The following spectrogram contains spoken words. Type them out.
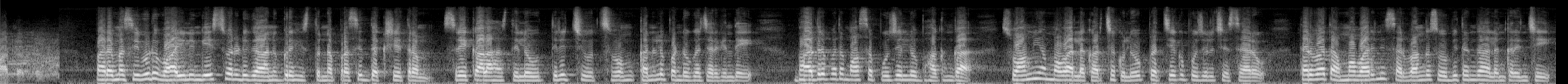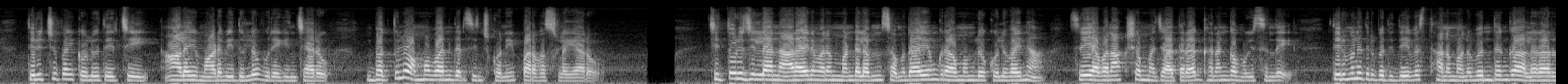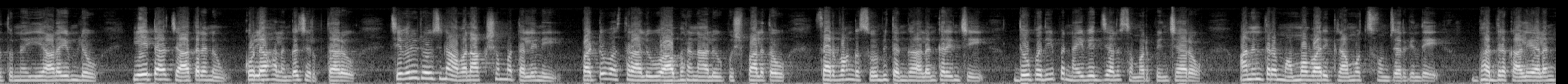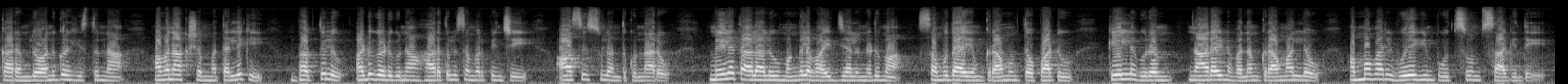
మాట్లాడుతున్నాం. పరమశివుడు వాయులింగేశ్వరుడిగా అనుగ్రహిస్తున్న ప్రసిద్ధ క్షేత్రం శ్రీకాళహస్తిలో తిరుచి ఉత్సవం కనుల పండుగ జరిగింది. భాద్రపద మాస పూజల్లో భాగంగా స్వామి అమ్మవార్ల అర్చకులు ప్రత్యేక పూజలు చేశారు. తర్వాత అమ్మవారిని సర్వాంగ శోభితంగా అలంకరించి తిరుచుపై కొలువు తీర్చి ఆలయ మాడవీధుల్లో ఊరేగించారు. భక్తులు అమ్మవారిని దర్శించుకొని పరవశులయ్యారు. చిత్తూరు జిల్లా నారాయణవనం మండలం సముదాయం గ్రామంలో కొలువైన శ్రీ అవనాక్షమ్మ జాతర ఘనంగా ముగిసింది. తిరుమల తిరుపతి దేవస్థానం అనుబంధంగా అలరారుతున్న ఈ ఆలయంలో ఏటా జాతరను కోలాహలంగా జరుపుతారు. చివరి రోజున అవనాక్షమ్మ తల్లిని పట్టు వస్త్రాలు ఆభరణాలు పుష్పాలతో సర్వాంగ శోభితంగా అలంకరించి ధూపదీప నైవేద్యాలు సమర్పించారు. అనంతరం అమ్మవారి గ్రామోత్సవం జరిగింది. భద్రకాళి అలంకారంలో అనుగ్రహిస్తున్న అవనాక్షమ్మ తల్లికి భక్తులు అడుగడుగున హారతులు సమర్పించి ఆశీస్సులు అందుకున్నారు. మేళతాళాలు మంగళ వాయిద్యాల నడుమ సముదాయం గ్రామంతో పాటు కేళ్ళగురం నారాయణవనం గ్రామాల్లో అమ్మవారి ఊరేగింపు ఉత్సవం సాగింది.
